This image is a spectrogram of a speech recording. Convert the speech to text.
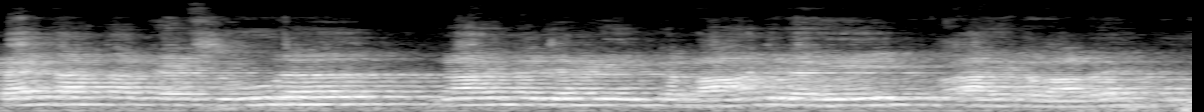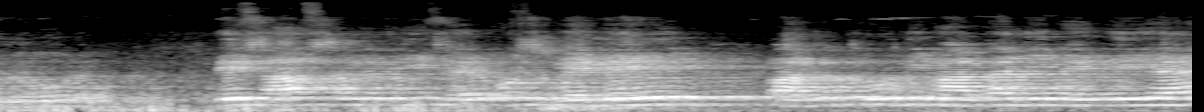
ਕਹਿਦਾ ਤਾ ਕੈ ਸੂਰ ਨਾਹੇ ਤਾ ਕਬਾਂਜ ਰਹੇ ਆਹੇ ਕਬਾਵੇ ਨੂਰ। ਤੇ ਸਾਧ ਸੰਗਤ ਜੀ ਫਿਰ ਉਸ ਵੇਲੇ ਭਗਤ ਰੂ ਦੀ ਮਾਤਾ ਜੀ ਕਹਿੰਦੀ ਹੈ,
